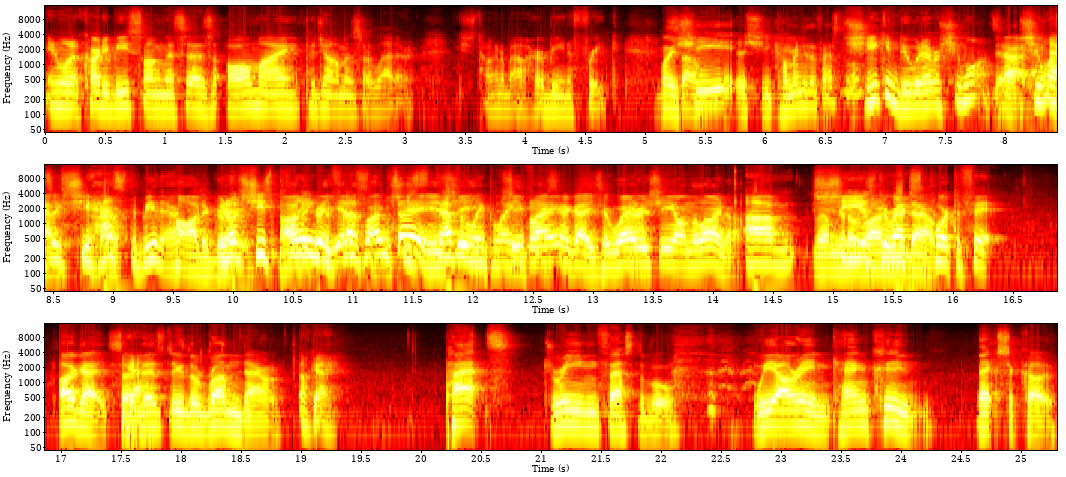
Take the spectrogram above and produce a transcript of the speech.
in one of Cardi B's song that says, "All my pajamas are leather." She's talking about her being a freak. Wait, So- she is she coming to the festival? she can do whatever she wants. Yeah, she wants. to, she has to be there. Hard agree. You know, she's Hard playing. agree. The Yeah, that's what I'm saying. She's definitely she, playing. She playing? Okay, so where Yeah. is she on the lineup? Um, she is direct support to fit. okay, so yeah. let's do the rundown. Okay. Pat's Dream Festival. we are in Cancun, Mexico.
